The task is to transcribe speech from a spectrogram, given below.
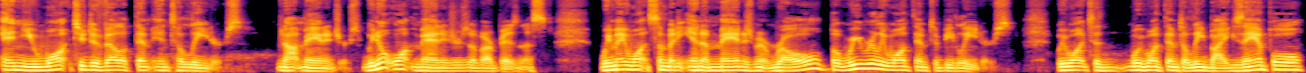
and you want to develop them into leaders, not managers. We don't want managers of our business. We may want somebody in a management role, but we really want them to be leaders. We want to we want them to lead by example.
